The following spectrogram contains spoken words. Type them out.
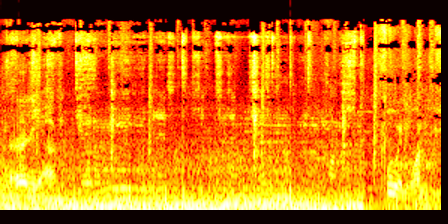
yeah, early, huh? Four in one week.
